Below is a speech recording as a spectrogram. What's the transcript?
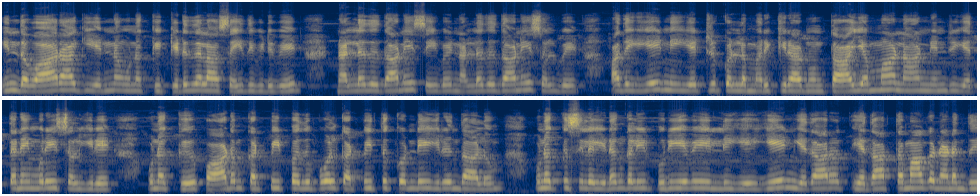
இந்த வாராகி என்ன உனக்கு கெடுதலா செய்து விடுவேன்? நல்லது தானே செய்வேன் நல்லது தானே சொல்வேன். அதை ஏன் நீ ஏற்றுக்கொள்ள மறுக்கிறார் உன் தாயம்மா நான் என்று எத்தனை முறை சொல்கிறேன். உனக்கு பாடம் கற்பிப்பது போல் கற்பித்து கொண்டே இருந்தாலும் உனக்கு சில இடங்களில் புரியவே இல்லையே. ஏன் யதார யதார்த்தமாக நடந்து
